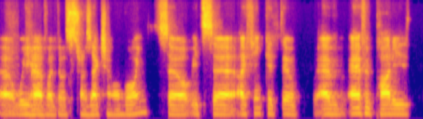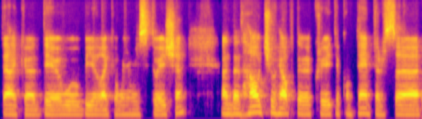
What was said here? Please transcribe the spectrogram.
Uh, we have uh, those transactions ongoing. So it's, uh, I think it, uh, every party like uh, there will be like a win-win situation and then how to help the creator contenters. Uh,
